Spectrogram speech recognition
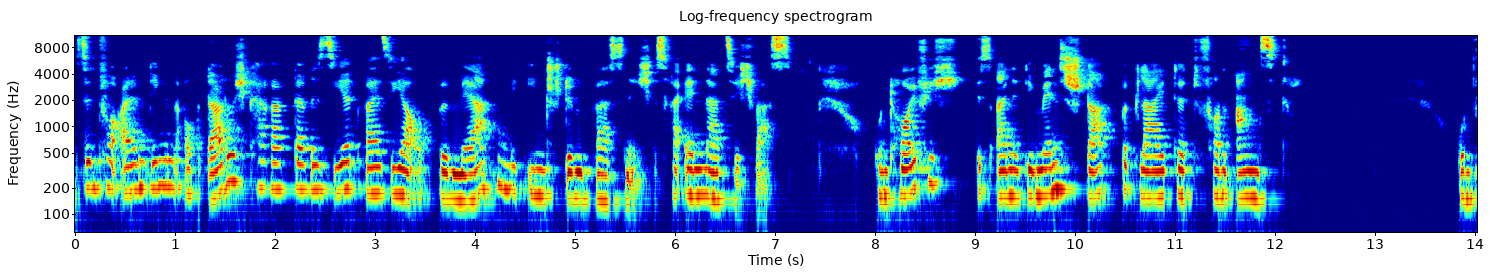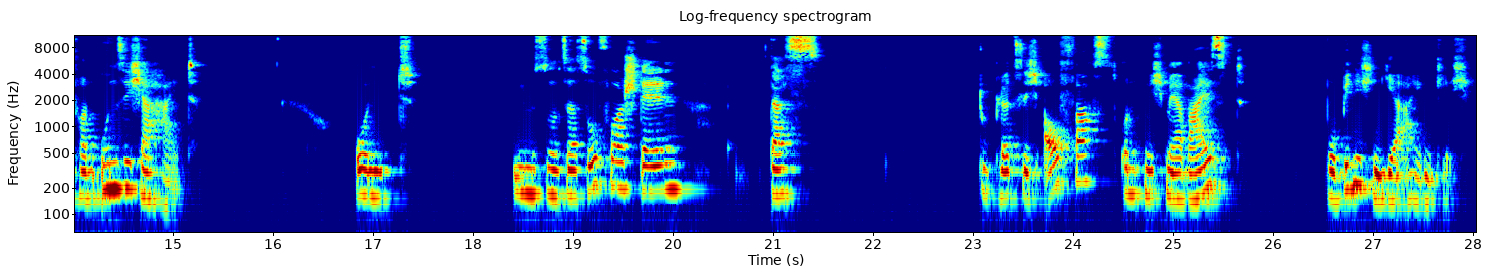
sind vor allen Dingen auch dadurch charakterisiert, weil sie ja auch bemerken, mit ihnen stimmt was nicht. Es verändert sich was. Und häufig ist eine Demenz stark begleitet von Angst und von Unsicherheit. Und wir müssen uns das so vorstellen, dass du plötzlich aufwachst und nicht mehr weißt, wo bin ich denn hier eigentlich?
